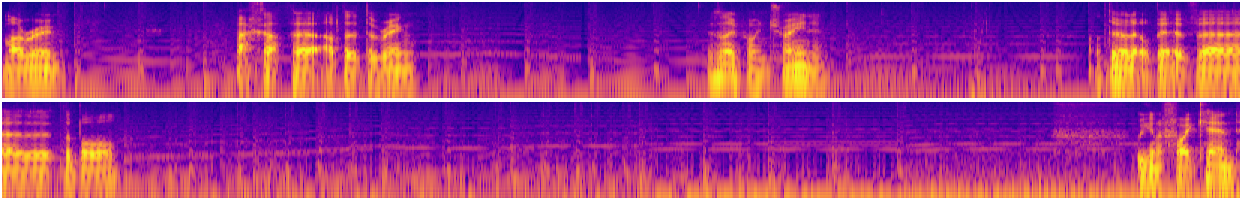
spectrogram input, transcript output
my room. Back up uh, up at the ring. There's no point training. I'll do a little bit of uh, the, the ball. We're gonna fight Ken.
